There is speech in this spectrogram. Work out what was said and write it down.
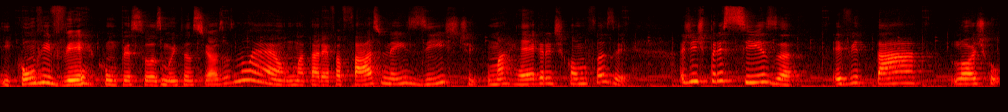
e conviver com pessoas muito ansiosas não é uma tarefa fácil, nem existe uma regra de como fazer. A gente precisa evitar, lógico,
